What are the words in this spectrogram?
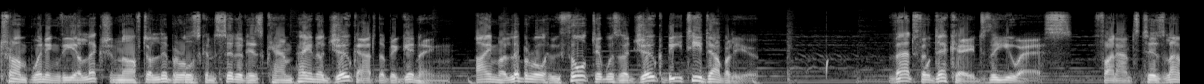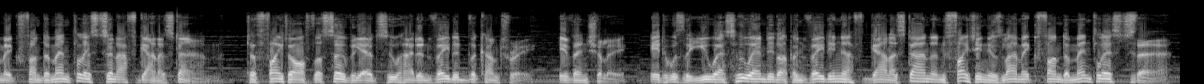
Trump winning the election after liberals considered his campaign a joke at the beginning. I'm a liberal who thought it was a joke BTW. That for decades the US financed Islamic fundamentalists in Afghanistan to fight off the Soviets who had invaded the country. Eventually, it was the US who ended up invading Afghanistan and fighting Islamic fundamentalists there.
